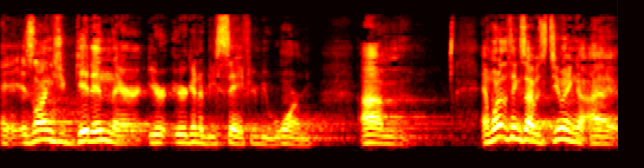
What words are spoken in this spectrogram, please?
as long as you get in there, you're, you're going to be safe. You're going to be warm. Um, and one of the things I was doing, I,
